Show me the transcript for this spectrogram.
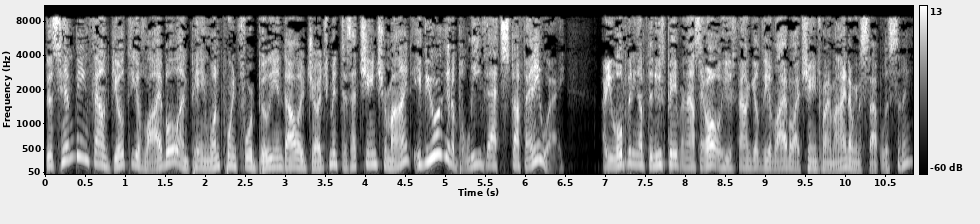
does him being found guilty of libel and paying $1.4 billion judgment, does that change your mind? If you were going to believe that stuff anyway, are you opening up the newspaper and now saying, oh, he was found guilty of libel, I changed my mind, I'm going to stop listening?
